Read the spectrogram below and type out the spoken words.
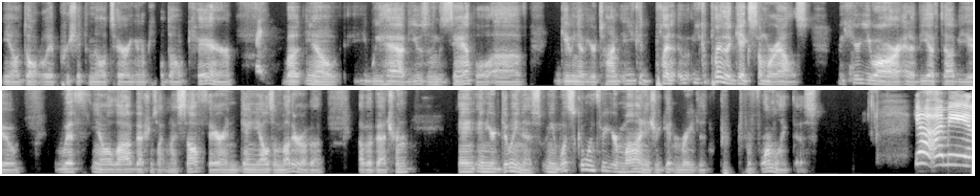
you know, don't really appreciate the military, younger people don't care. Right. But, you know, we have used an example of giving of your time. You could play you could play the gig somewhere else. But here you are at a VFW with, you know, a lot of veterans like myself there, and Danielle's a mother of a of a veteran and and you're doing this i mean what's going through your mind as you're getting ready to, to perform like this yeah i mean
